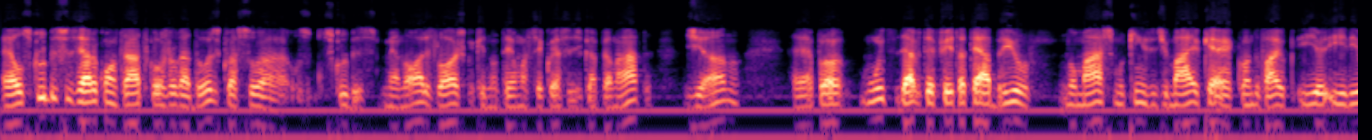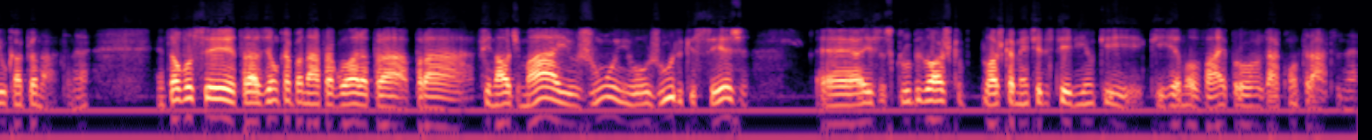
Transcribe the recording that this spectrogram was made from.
É, os clubes fizeram contrato com os jogadores, com a sua, os, os, clubes menores, lógico que não tem uma sequência de campeonato de ano. É, pro, muitos devem ter feito até abril, no máximo 15 de maio, que é quando vai ir, iria o campeonato, né? Então você trazer um campeonato agora para final de maio, junho ou julho que seja, é, esses clubes, lógico, logicamente, eles teriam que, que renovar e prorrogar contratos, né?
